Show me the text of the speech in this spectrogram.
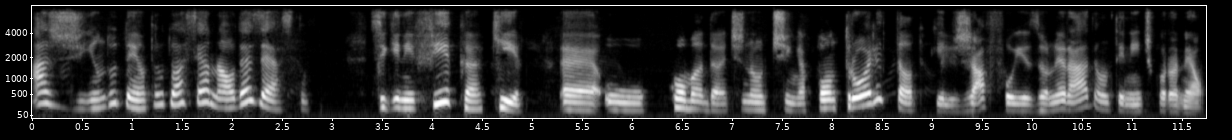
agindo dentro do arsenal do Exército. Significa que é, o comandante não tinha controle, tanto que ele já foi exonerado, é um tenente-coronel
